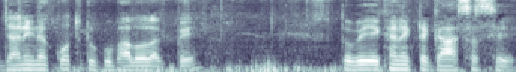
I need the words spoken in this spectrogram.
জানি না কতটুকু ভালো লাগবে। তবে এখানে একটা গাছ আছে।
